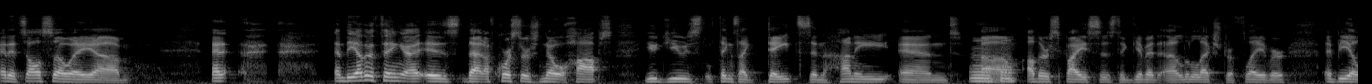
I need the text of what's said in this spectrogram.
and it's also a um, and and the other thing uh, is that of course there's no hops. You'd use things like dates and honey and um, other spices to give it a little extra flavor. It'd be a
